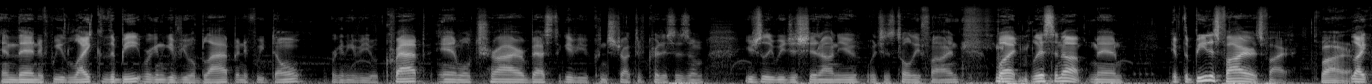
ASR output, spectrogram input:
and then if we like the beat, we're gonna give you a blap, and if we don't, we're gonna give you a crap, and we'll try our best to give you constructive criticism. Usually we just shit on you, which is totally fine. But listen up, man. If the beat is fire, it's fire. Fire. Like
